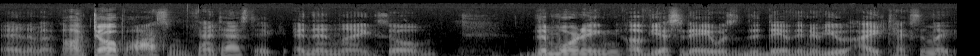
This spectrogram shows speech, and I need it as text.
And I'm like, "Oh, dope, awesome, fantastic." And then like so. The morning of yesterday was the day of the interview. I text him like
